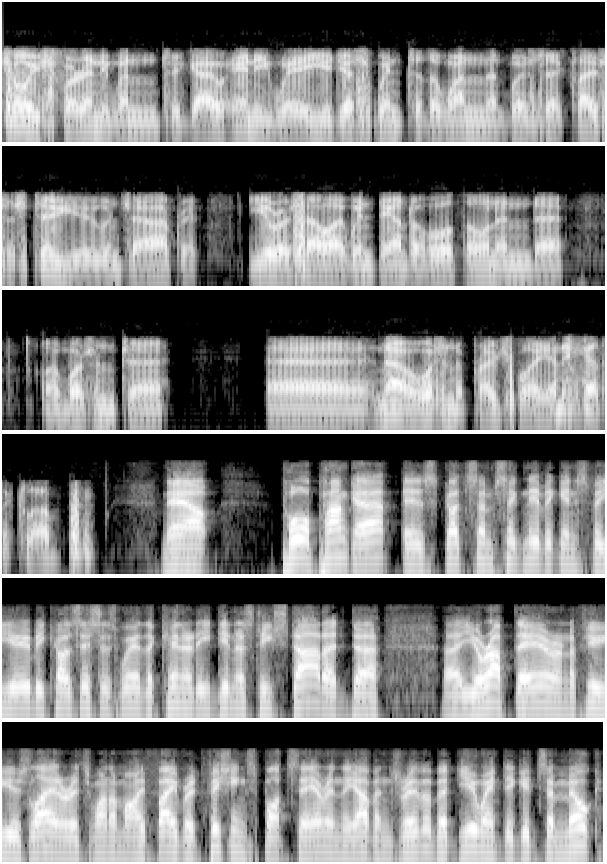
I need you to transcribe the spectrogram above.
choice for anyone to go anywhere. You just went to the one that was uh, closest to you, and so after a year or so, I went down to Hawthorn, and uh, I wasn't. Uh, uh, no, I wasn't approached by any other club. Now, Porepunkah has got some significance for you because this is where the Kennedy dynasty started. Uh, uh, you're up there, and a few years later, it's one of my favourite fishing spots there in the Ovens River. But you went to get some milk,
